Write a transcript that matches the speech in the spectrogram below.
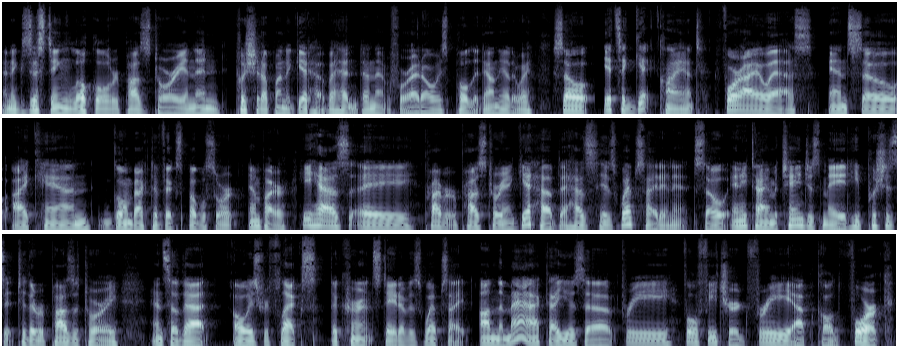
an existing local repository and then push it up onto GitHub. I hadn't done that before. I'd always pulled it down the other way. So it's a Git client for iOS. And so I can, going back to Vic's Bubble Sort Empire, he has a private repository on GitHub that has his website in it. So anytime a change is made, he pushes it to the repository. And so that always reflects the current state of his website. On the Mac, I use a free, full featured free app called Fork,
